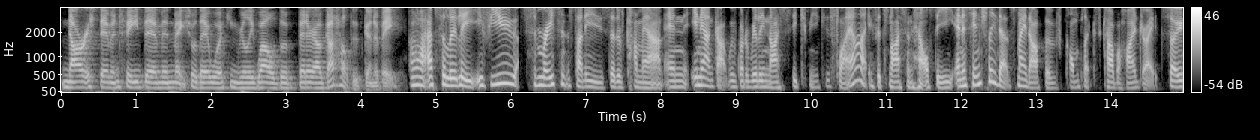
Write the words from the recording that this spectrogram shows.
nourish them and feed them and make sure they're working really well, the better our gut health is going to be. Oh, absolutely. If you, some recent studies that have come out, and in our gut, we've got a really nice thick mucus layer if it's nice and healthy. And essentially, that's made up of complex carbohydrates. So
